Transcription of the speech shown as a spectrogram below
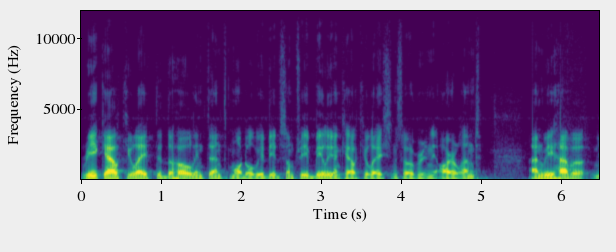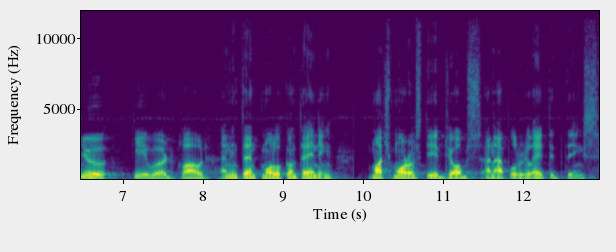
recalculated the whole intent model. We did some 3 billion calculations over in Ireland. And we have a new keyword cloud and intent model containing much more of Steve Jobs and Apple related things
